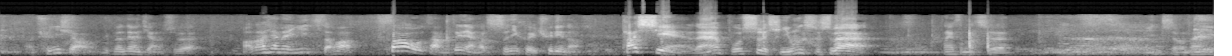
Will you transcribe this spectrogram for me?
啊，群小，你不能这样讲，是不是？好，那下面依此的话，少长这两个词你可以确定了，它显然不是形容词，是不是？那有什么词？名词，我翻译。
